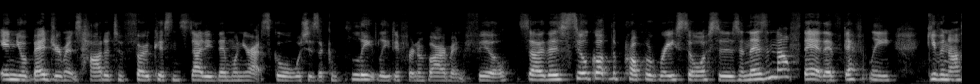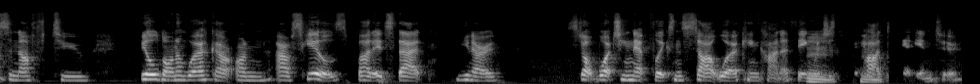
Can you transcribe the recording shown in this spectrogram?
in your bedroom, it's harder to focus and study than when you're at school, which is a completely different environment feel. So there's still got the proper resources, and there's enough there. They've definitely given us enough to build on and work on our skills but it's that you know stop watching netflix and start working kind of thing mm, which is mm. hard to get into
